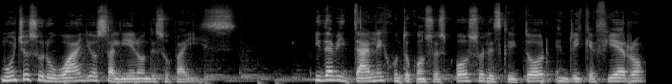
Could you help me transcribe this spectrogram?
muchos uruguayos salieron de su país. Ida Vitale, junto con su esposo, el escritor Enrique Fierro,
